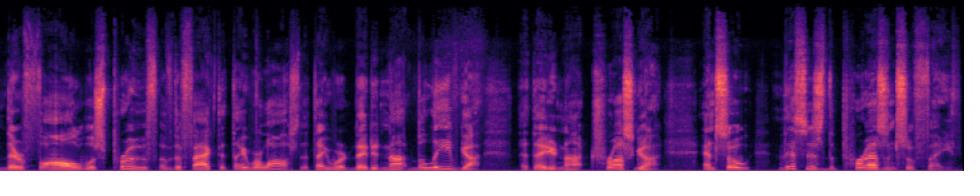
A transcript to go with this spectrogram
their fall was proof of the fact that they were lost, that they were they did not believe God, that they did not trust God. And so this is the presence of faith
